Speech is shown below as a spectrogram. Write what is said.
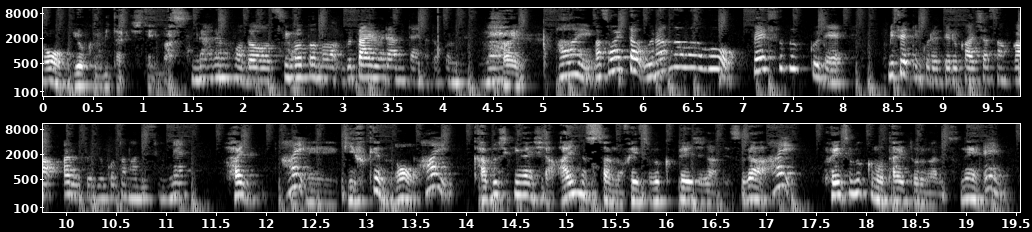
をよく見たりしています。なるほど。仕事の舞台裏みたいなところですね。はい。はい。まあ、そういった裏側を Facebook で見せてくれてる会社さんがあるということなんですよね。はい。はい。えー岐阜県のはい。株式会社アイムスさんの Facebook ページなんですが、はい。Facebook のタイトルがですね、え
